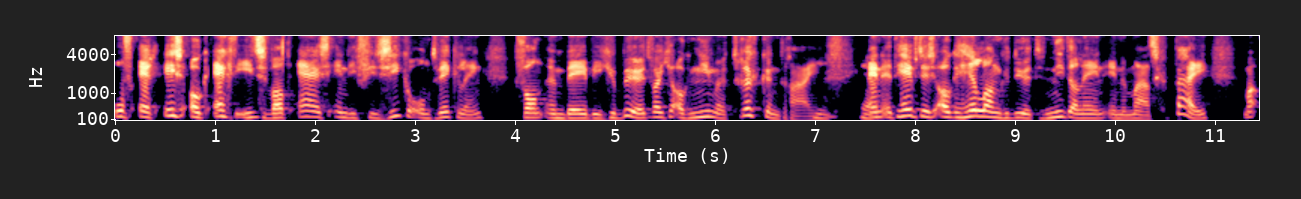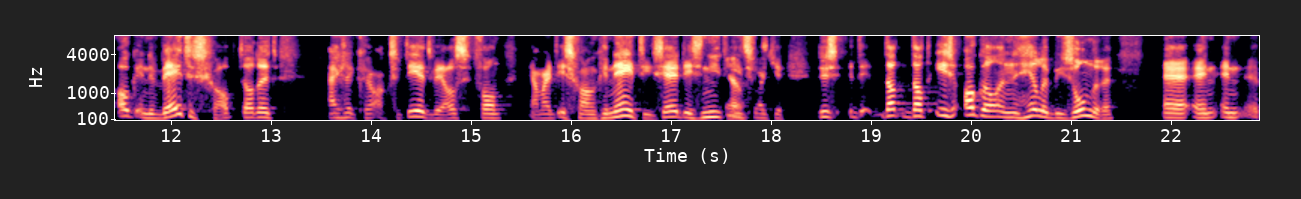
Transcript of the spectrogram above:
Of er is ook echt iets wat ergens in die fysieke ontwikkeling van een baby gebeurt, wat je ook niet meer terug kunt draaien. Hmm, ja. En het heeft dus ook heel lang geduurd, niet alleen in de maatschappij, maar ook in de wetenschap, dat het eigenlijk geaccepteerd was van, ja, maar het is gewoon genetisch. Hè? Het is niet iets wat je. Dus dat, dat is ook wel een hele bijzondere. Uh, en, en uh,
